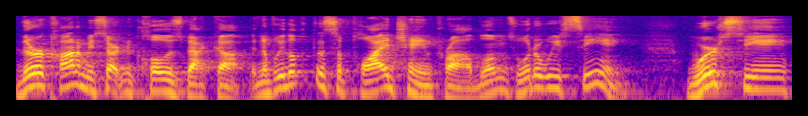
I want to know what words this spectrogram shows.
their economy is starting to close back up. And if we look at the supply chain problems, what are we seeing? We're seeing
